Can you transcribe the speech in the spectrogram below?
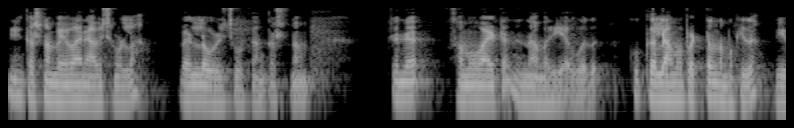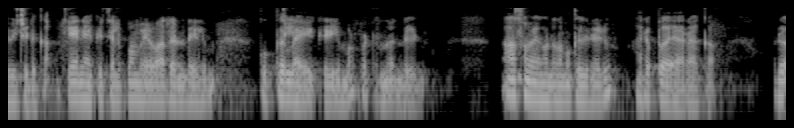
ഈ കഷ്ണം വേവാൻ ആവശ്യമുള്ള വെള്ളം ഒഴിച്ചു കൊടുക്കാം. കഷ്ണത്തിന് സമമായിട്ട് നിന്നാൽ മതിയാവും അത്. കുക്കറിലാകുമ്പോൾ പെട്ടെന്ന് നമുക്കിത് വേവിച്ചെടുക്കാം. ചേനയൊക്കെ ചിലപ്പം വേവാതെ ഉണ്ടെങ്കിലും കുക്കറിലായി കഴിയുമ്പോൾ പെട്ടെന്ന് വെന്ത് കിട്ടും. ആ സമയം കൊണ്ട് നമുക്കിതിനൊരു അരപ്പ് തയ്യാറാക്കാം. ഒരു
